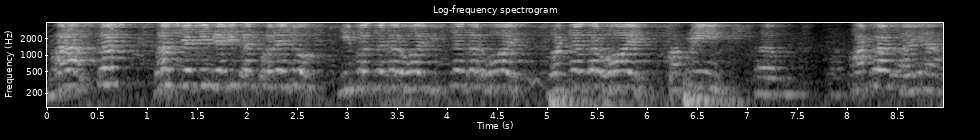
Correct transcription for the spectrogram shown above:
મારા હસ્તક દસ જેટલી મેડિકલ કોલેજો હિંમતનગર હોય, વિસનગર હોય, વડનગર હોય, આપણી પાટણ, અહીંયા,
